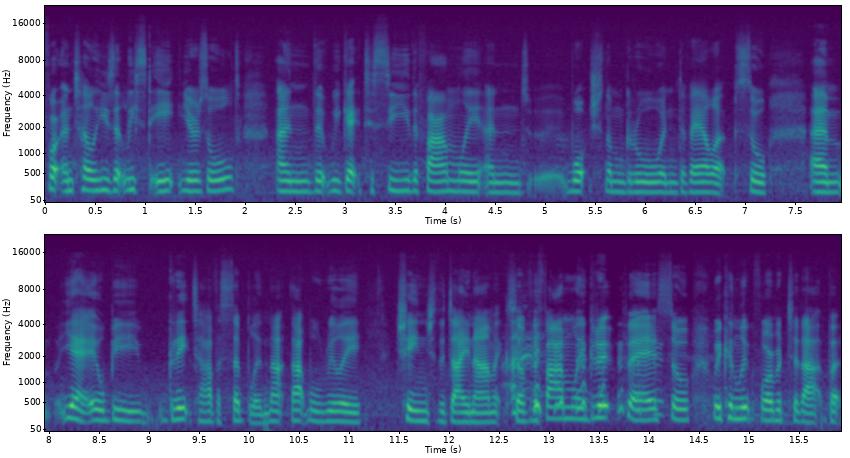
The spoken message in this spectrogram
for until he's at least eight years old, and that we get to see the family and uh, watch them grow and develop. So, um, yeah, it'll be great to have a sibling. That that will really change the dynamics of the family group. Uh, so we can look forward to that. But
